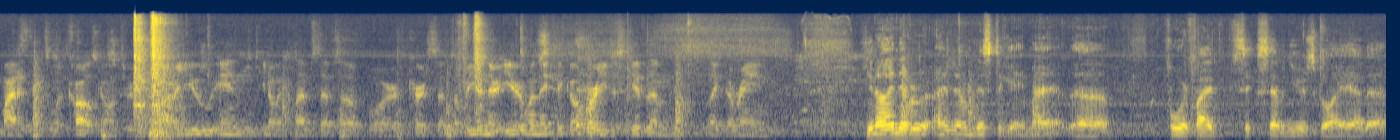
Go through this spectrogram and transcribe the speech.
minor things what Karl's going through. Are you in, you know, when Clem steps up or Kurt steps up, are you in their ear when they take over, or you just give them like the reins? You know, I never, I never missed a game. I, uh, four, five, six, seven years ago, I had a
